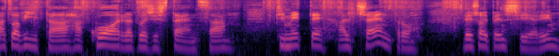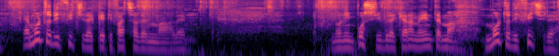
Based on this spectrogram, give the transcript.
la tua vita, a cuore la tua esistenza, ti mette al centro dei suoi pensieri, è molto difficile che ti faccia del male. Non impossibile chiaramente, ma molto difficile,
